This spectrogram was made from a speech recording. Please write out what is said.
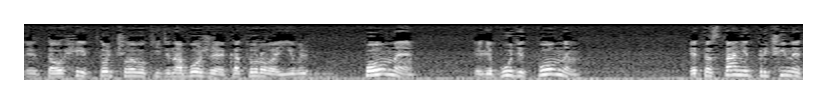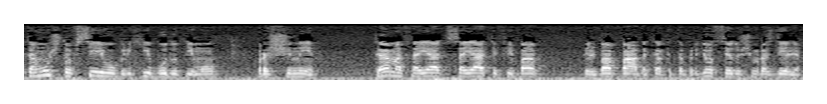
э, таухид, тот человек единобожия, которого яв... полное или будет полным, это станет причиной тому, что все его грехи будут ему прощены. Кама саяти фибаб бада, как это придет в следующем разделе.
